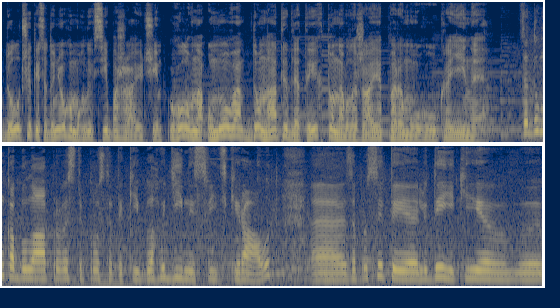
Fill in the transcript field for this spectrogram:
Долучитися до нього могли всі бажаючі. Головна умова донати для тих, хто наближає перемогу України. Задумка була провести просто такий благодійний світський раут, е, запросити людей, які е,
